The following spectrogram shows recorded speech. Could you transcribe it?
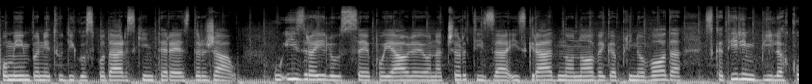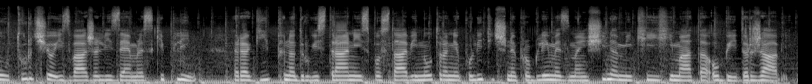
Pomemben je tudi gospodarski interes držav. V Izraelu se pojavljajo načrti za izgradno novega plinovoda, s katerim bi lahko v Turčijo izvažali zemljski plin. Ragib na drugi strani izpostavi notranje politične probleme z manjšinami, ki jih imata obe državi.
